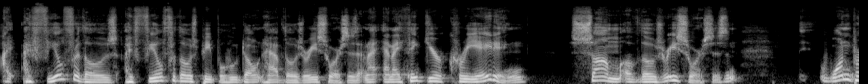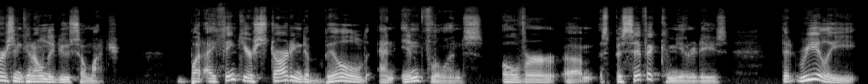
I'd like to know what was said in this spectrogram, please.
I, I feel for those, I feel for those people who don't have those resources. And I, and I think you're creating some of those resources. And one person can only do so much. But I think you're starting to build an influence over um, specific communities that really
